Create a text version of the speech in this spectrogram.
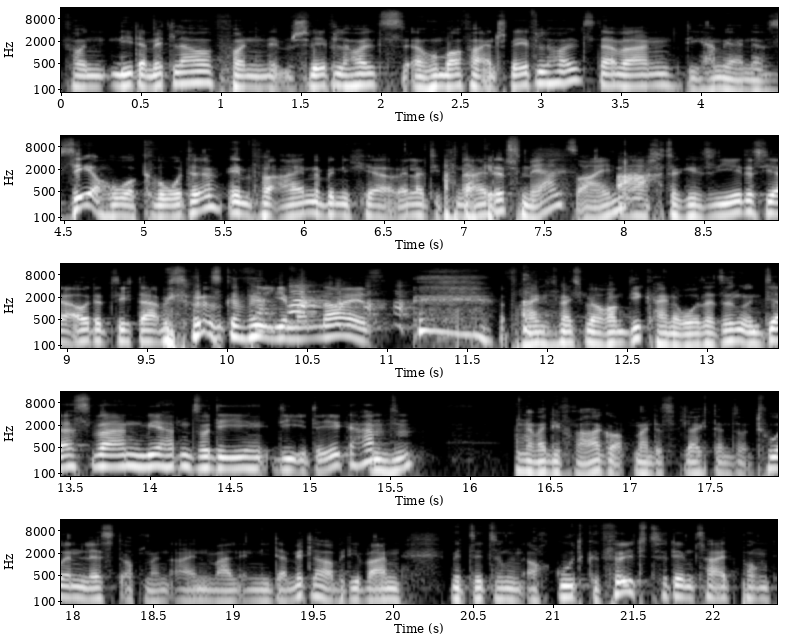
von Niedermittlau, von Schwefelholz, äh, Humorverein Schwefelholz, da waren, die haben ja eine sehr hohe Quote im Verein, da bin ich ja relativ Ach, da neidisch. gibt's mehr als einen. Ach, da gibt's jedes Jahr outet sich da, habe ich so das Gefühl, jemand Neues. Da frage ich mich manchmal, warum die keine rosa sind. Und das waren, wir hatten so die, die Idee gehabt. Mhm. Und Da war die Frage, ob man das vielleicht dann so touren lässt, ob man einmal in Niedermittler, aber die waren mit Sitzungen auch gut gefüllt zu dem Zeitpunkt.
